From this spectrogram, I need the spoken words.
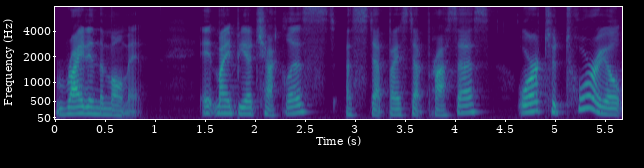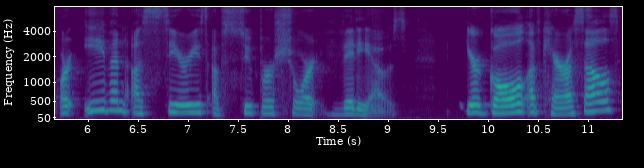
right in the moment. It might be a checklist, a step by step process, or a tutorial, or even a series of super short videos. Your goal of carousels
